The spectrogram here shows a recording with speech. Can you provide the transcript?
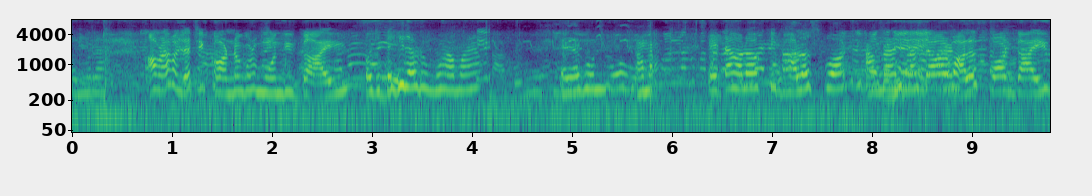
আমরা আমরা এখন যাচ্ছি কর্ণগর মন্দির গাই ওই যে দেখি দাও একটু মহামায়া এই দেখুন আমরা এটা হলো একটি ভালো স্পট আমরা আমার ভালো স্পট গাইস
